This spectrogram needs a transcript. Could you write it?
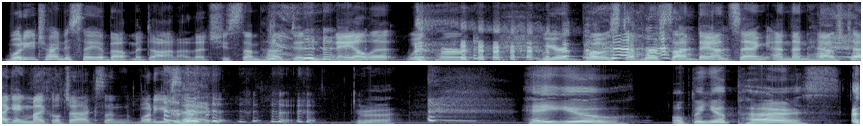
What are you trying to say about Madonna? That she somehow didn't nail it with her weird post of her son dancing and then hashtagging Michael Jackson? What are you saying? Yeah. Hey, you, open your purse.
